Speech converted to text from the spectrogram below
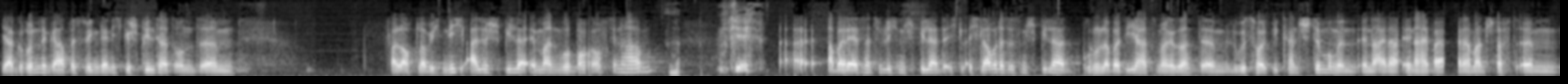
ja Gründe gab, weswegen der nicht gespielt hat und ähm, weil auch, glaube ich, nicht alle Spieler immer nur Bock auf den haben. Okay. Äh, aber der ist natürlich ein Spieler, ich, ich glaube, das ist ein Spieler, Bruno Labbadia hat es mal gesagt, ähm, Luis Holtby kann Stimmungen in einer, innerhalb einer Mannschaft ähm,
